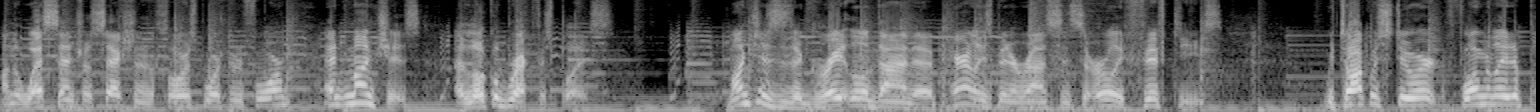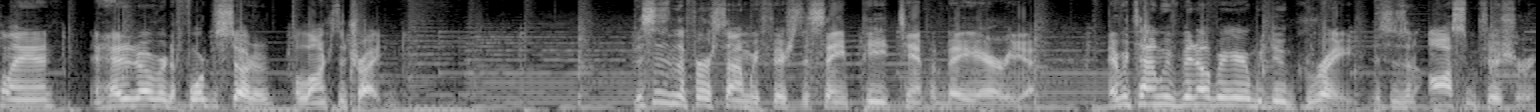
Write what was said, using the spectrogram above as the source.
on the west central section of the Florida Sportsman Forum at Munch's, a local breakfast place. Munch's is a great little diner that apparently has been around since the early 50s. We talked with Stuart, formulated a plan, and headed over to Fort DeSoto to launch the Triton. This isn't the first time we fished the St. Pete, Tampa Bay area. Every time we've been over here, we do great. This is an awesome fishery.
